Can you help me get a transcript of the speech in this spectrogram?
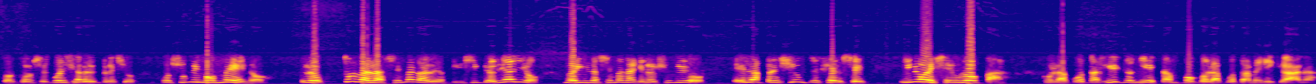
por consecuencia del precio, consumimos menos, pero toda la semana de principio de año no hay una semana que no subió. Es la presión que ejerce, y no es Europa con la cuota Hilton, ni es tampoco la cuota americana.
